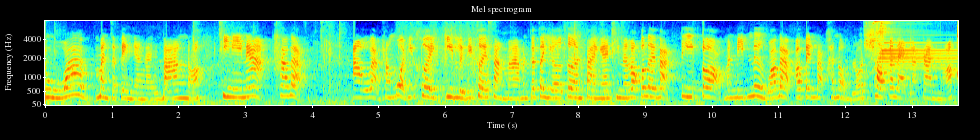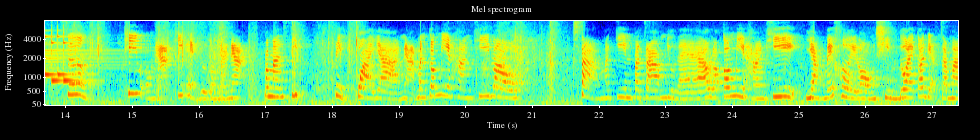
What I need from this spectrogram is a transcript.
ดูว่ามันจะเป็นยังไงบ้างเนาะทีนี้เนี่ยถ้าแบบ เอาแบบทั้งหมดที่เคยกินหรือที่เคยสั่งมา มันก็จะเยอะเกินไปไงทีนั้นเราก็เลยแบบตีกรอบมันนิดหนึ่งว่าแบบเอาเป็นแบบขนมรสช็อกโกแลตละกันเนาะซึ่งที่อยู่ตรงเนี้ยที่เห็นอยู่ตรงนี้เนี่ยประมาณสิบสิบกว่าอย่างเนี่ยมันก็มีทางที่เราสั่งมากินประจำอยู่แล้ว แล้วก็มีทางที่ยังไม่เคยลองชิมด้วย ก็เดี๋ยวจะมา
